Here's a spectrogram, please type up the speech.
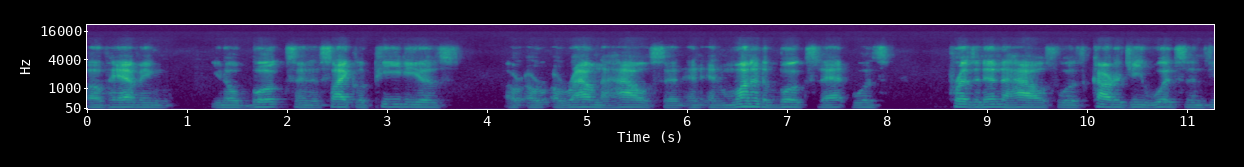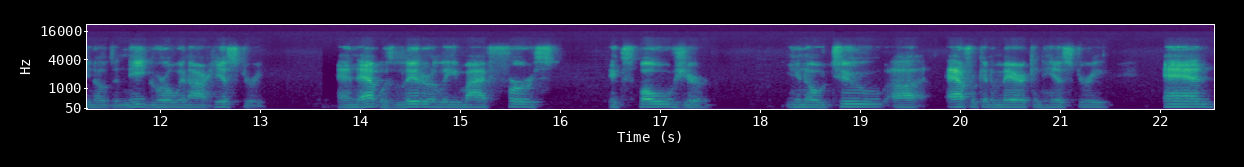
of having, you know, books and encyclopedias ar- ar- around the house. And, and, and one of the books that was present in the house was Carter G. Woodson's, you know, The Negro in Our History. And that was literally my first exposure, you know, to uh, African American history. And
